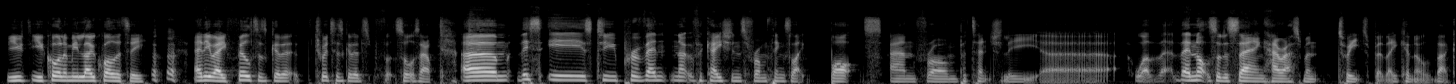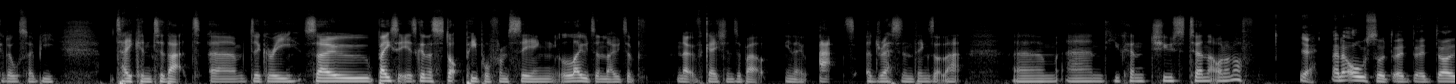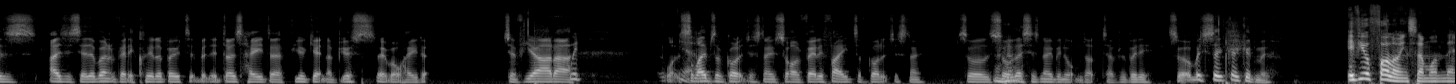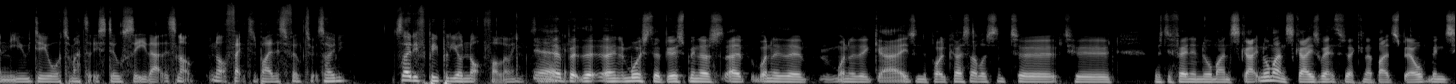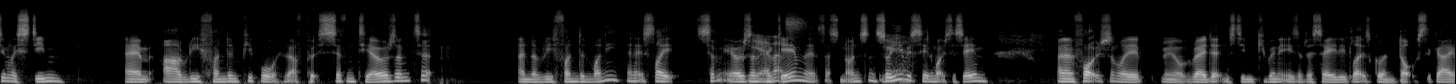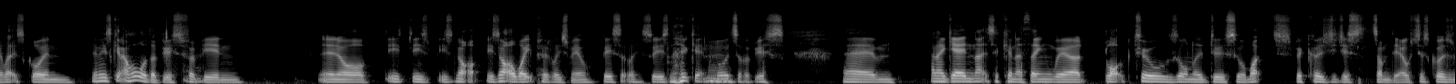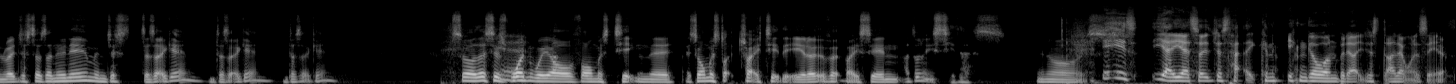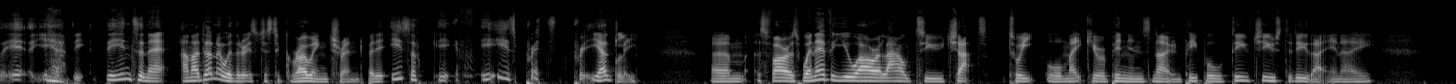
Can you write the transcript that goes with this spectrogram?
You you calling me low quality? Anyway, filters gonna Twitter's gonna f- sort us out. Um, this is to prevent notifications from things like bots and from potentially uh, well, they're not sort of saying harassment tweets, but they can that could also be taken to that um, degree. So basically, it's going to stop people from seeing loads and loads of notifications about you know at address and things like that. Um, and you can choose to turn that on and off. Yeah, and it also it, it does, as you said, they weren't very clear about it, but it does hide if you're getting abuse, it will hide it. So if you are a Would- like, yeah. celebs have got it just now, so our verifieds have got it just now. So so Mhm. this has now been opened up to everybody. So which is a, a good move. if you're following someone, then you do automatically still see that. It's not not affected by this filter. It's only it's only for people you're not following. So Yeah, go. but the, and most of the abuse. I mean, there's uh, one of the one of the guys in the podcast I listened to who was defending No Man's Sky. No Man's Skies went through a kind of bad spell. I mean, seemingly Steam um, are refunding people that have put seventy hours into it, and they're refunding money, and it's like seventy hours Yeah, into a game. That's, that's nonsense. So he was saying much the same. And unfortunately, you know, Reddit and Steam communities have decided let's go and dox the guy. Let's go and and he's getting a whole lot of abuse for being you know, he's he's he's not he's not a white privileged male basically, so he's now getting Mm. loads of abuse. Um, and again, that's the kind of thing where block tools only do so much because you just somebody else just goes and registers a new name and just does it again, does it again, does it again. So this is Yeah. one way of almost taking the. It's almost like trying to take the air out of it by saying, "I don't need to see this." You know, it's, it is. Yeah, yeah. So it just ha- it can it can go on, but I just I don't want to see it. It- yeah, the the internet, and I don't know whether it's just a growing trend, but it is a it, it is pretty pretty ugly. Um, as far as whenever you are allowed to chat, tweet, or make your opinions known, people do choose to do that in a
